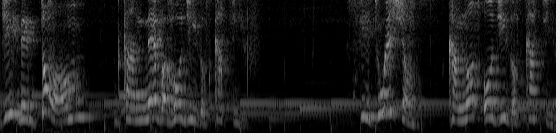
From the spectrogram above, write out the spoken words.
the tomb can never hold Jesus captive. Situations cannot hold Jesus captive.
